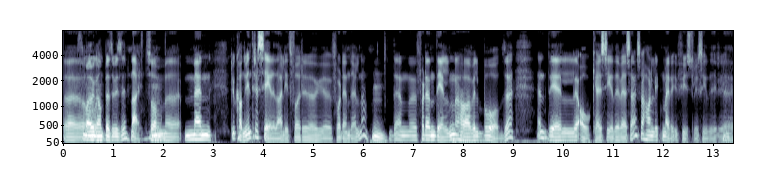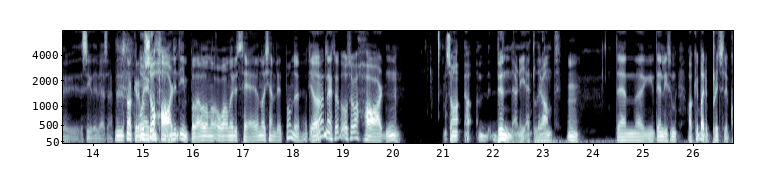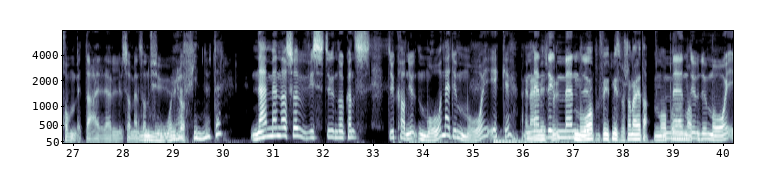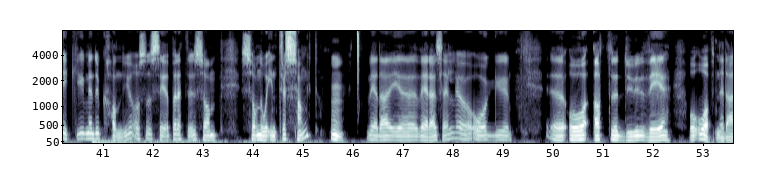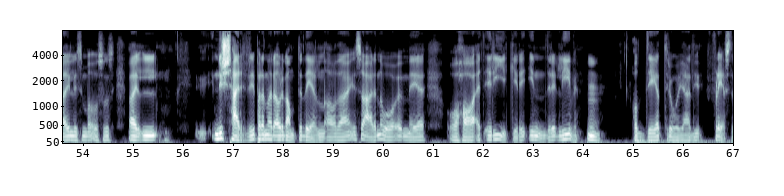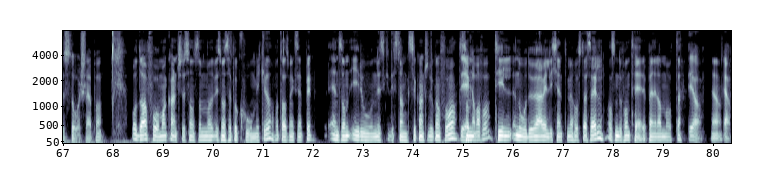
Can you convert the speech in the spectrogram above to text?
Som arrogant besserwisser. Nei, som, eh, men du kan jo interessere deg litt for, eh, for den delen. Da. Den, eh, for den delen har vel både en del ok sider ved seg, så har den litt mer ufyselige sider, eh, sider ved seg. Du snakker om å ta den litt innpå deg og, og analysere den og kjenne litt på den, du. Ja, nettopp. Og så har den Så bunner den i et eller annet. Mm. Den, den liksom har ikke bare plutselig kommet der som en sånn Må jeg og- finne ut det? Nei, men altså, hvis du nå kan Du kan jo Må? Nei, du må ikke. Nei, nei, men du, du men må du, misforstå meg rett, da. Må på men du, måten. du må ikke Men du kan jo også se på dette som, som noe interessant Mm. ved, deg, eh, ved deg selv, og, eh, og at du ved å åpne deg liksom også være nysgjerrig på den der arrogante delen av deg, så er det noe med å ha et rikere indre liv. Mm. Og det tror jeg de fleste står seg på. Og da får man kanskje sånn som hvis man ser på komikere, da, for å ta som eksempel, en sånn ironisk distanse kanskje du kan få Det som- kan man få. til noe du er veldig kjent med hos deg selv, og som du håndterer på en eller annen måte. Ja. Ja. Ja.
